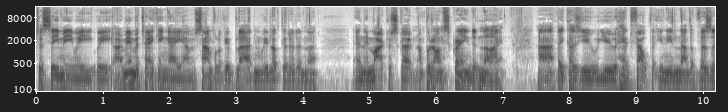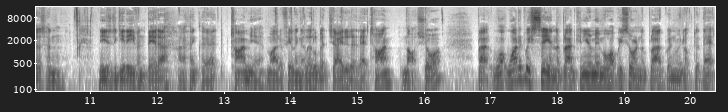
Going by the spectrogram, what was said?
to see me, we, we I remember taking a um, sample of your blood and we looked at it in the in the microscope and I put it on screen, didn't I? Uh, because you you had felt that you needed another visit and needed to get even better. I think that at the time you might have feeling a little bit jaded at that time. I'm not sure. But what what did we see in the blood? Can you remember what we saw in the blood when we looked at that?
